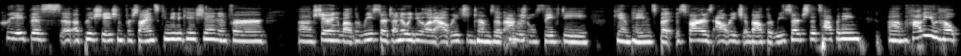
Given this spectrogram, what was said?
create this uh, appreciation for science communication and for uh, sharing about the research? I know we do a lot of outreach in terms of mm-hmm. actual mm-hmm. safety campaigns, but as far as outreach about the research that's happening, um, how do you help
